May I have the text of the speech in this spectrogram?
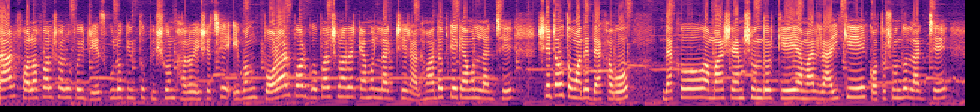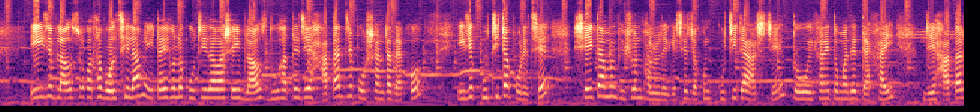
তার ফলাফল স্বরূপ ওই ড্রেসগুলো কিন্তু ভীষণ ভালো এসেছে এবং পরার পর গোপাল সোনাদের কেমন লাগছে রাধা মাধবকে কেমন লাগছে, সেটাও তোমাদের দেখাবো। দেখো আমার শ্যাম সুন্দরকে আমার রাইকে কত সুন্দর লাগছে। এই যে ব্লাউজটার কথা বলছিলাম, এটাই হলো কুচি দেওয়া সেই ব্লাউজ। দু হাতে যে হাতার যে পোর্শানটা দেখো, এই যে কুচিটা পড়েছে, সেইটা আমার ভীষণ ভালো লেগেছে যখন কুচিটা আসছে। তো এখানে তোমাদের দেখাই যে হাতার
